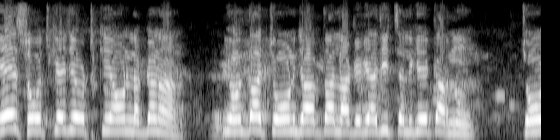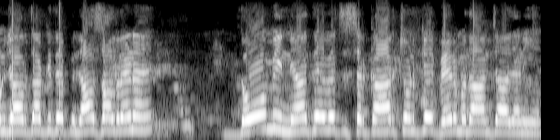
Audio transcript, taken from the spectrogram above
ਇਹ ਸੋਚ ਕੇ ਜੇ ਉੱਠ ਕੇ ਆਉਣ ਲੱਗਣ ਵੀ ਹੁਣ ਤਾਂ ਚੋਣ ਜਾਬਤਾ ਲੱਗ ਗਿਆ ਜੀ, ਚੱਲ ਘਰ ਨੂੰ। ਚੋਣ ਜਾਬਤਾ ਕਿਤੇ 50 ਸਾਲ ਰਹਿਣਾ ਹੈ। 2 ਮਹੀਨਿਆਂ ਦੇ ਵਿੱਚ ਸਰਕਾਰ ਚੁਣ ਕੇ ਫਿਰ ਮੈਦਾਨ 'ਚ ਆ ਜਾਣੀ ਹੈ।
